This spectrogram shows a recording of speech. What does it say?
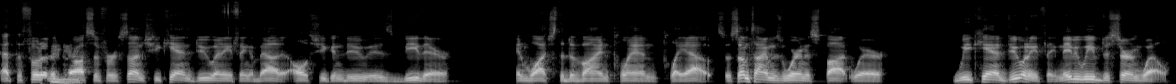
at the foot of the mm-hmm. cross of her son, she can't do anything about it. All she can do is be there and watch the divine plan play out. So sometimes we're in a spot where we can't do anything. Maybe we've discerned well.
